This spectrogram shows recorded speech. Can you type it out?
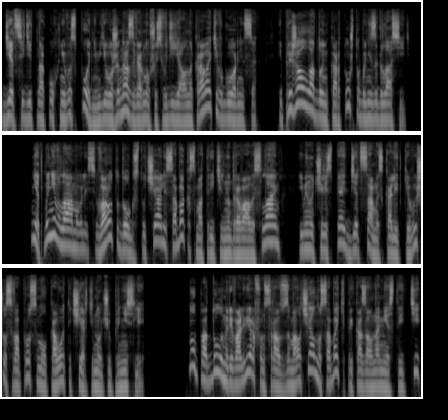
Дед сидит на кухне в исподнем, его жена, завернувшись в одеяло на кровати в горнице, и прижал ладонь к рту, чтобы не заголосить. Нет, мы не вламывались, ворота долго стучали, собака-смотритель надрывалась лаем, и минут через пять дед сам из калитки вышел с вопросом, мол, кого это черти ночью принесли. Ну, под дулом револьверов он сразу замолчал, но собаке приказал на место идти,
